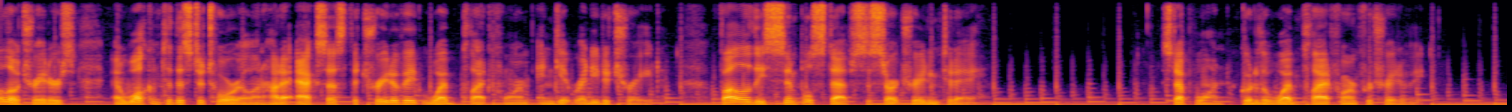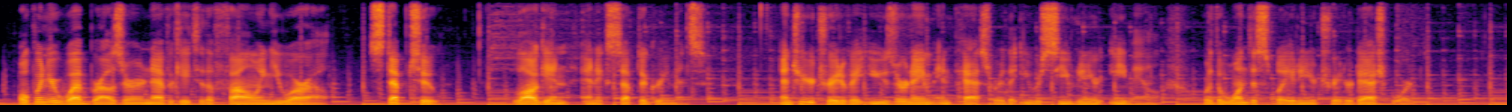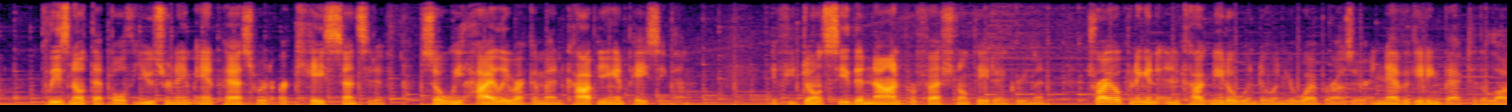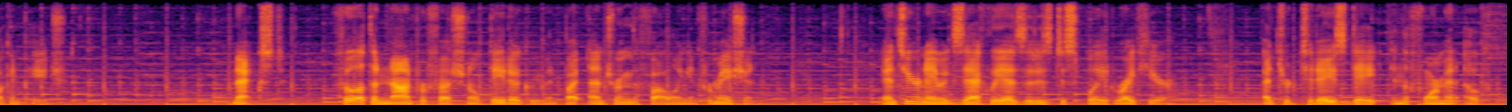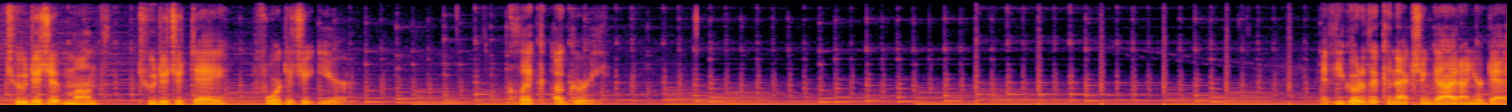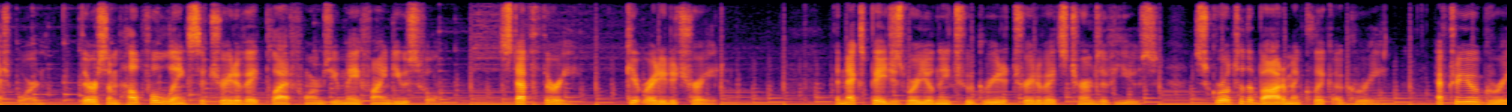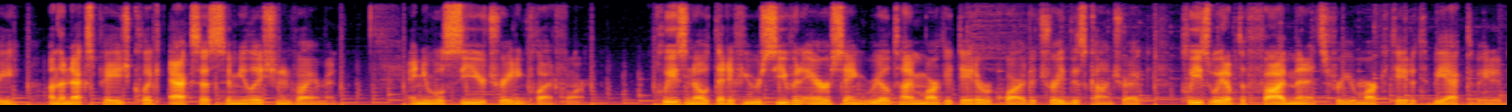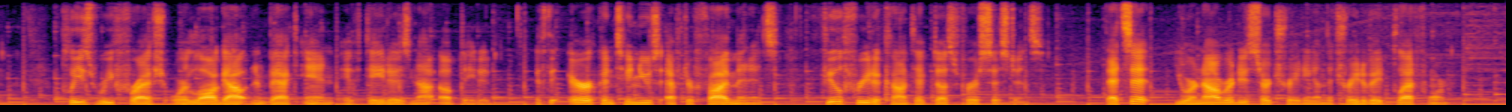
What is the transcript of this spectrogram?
Hello traders, and welcome to this tutorial on how to access the Tradovate web platform and get ready to trade. Follow these simple steps to start trading today. Step 1. Go to the web platform for Tradovate. Open your web browser and navigate to the following URL. Step 2. Log in and accept agreements. Enter your Tradovate username and password that you received in your email or the one displayed in your trader dashboard. Please note that both username and password are case sensitive, so we highly recommend copying and pasting them. If you don't see the non-professional data agreement, try opening an incognito window in your web browser and navigating back to the login page. Next, fill out the non-professional data agreement by entering the following information. Enter your name exactly as it is displayed right here. Enter today's date in the format of 2-digit month, 2-digit day, 4-digit year. Click Agree. If you go to the connection guide on your dashboard, there are some helpful links to Tradovate platforms you may find useful. Step 3. Get ready to trade. The next page is where you'll need to agree to Tradovate's terms of use. Scroll to the bottom and click Agree. After you agree, on the next page click Access Simulation Environment, and you will see your trading platform. Please note that if you receive an error saying real-time market data required to trade this contract, please wait up to 5 minutes for your market data to be activated please refresh or log out and back in if data is not updated. If the error continues after 5 minutes, feel free to contact us for assistance. That's it, you are now ready to start trading on the Tradovate platform.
